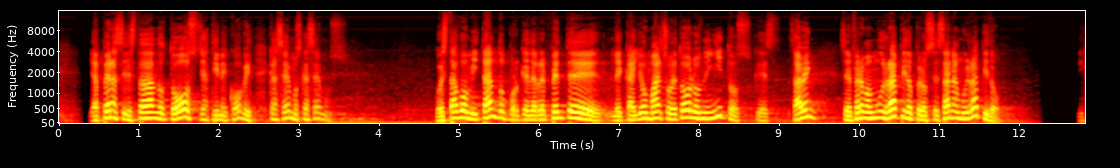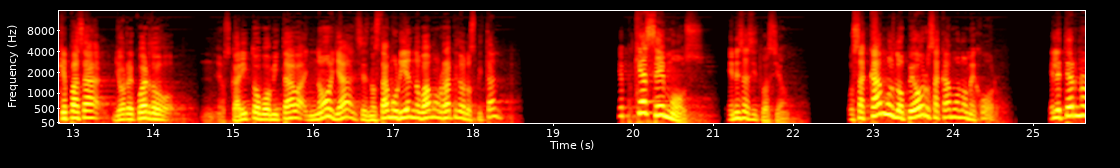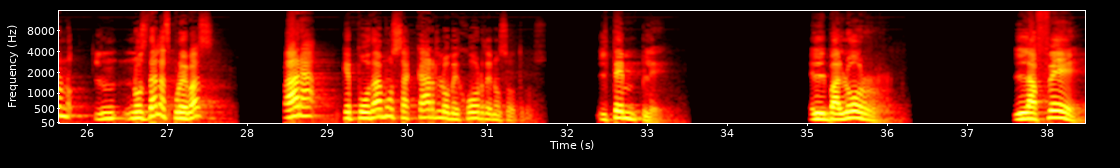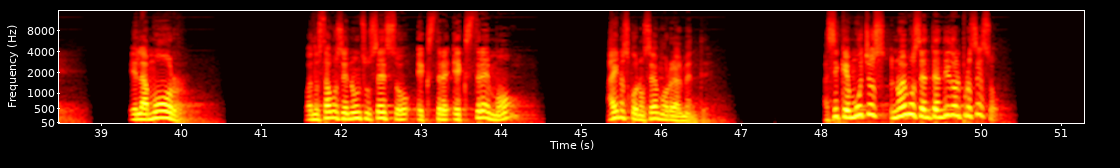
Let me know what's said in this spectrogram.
apenas si le está dando tos, ya tiene COVID. ¿Qué hacemos? ¿Qué hacemos? o está vomitando porque de repente le cayó mal, sobre todo los niñitos, que saben, se enferman muy rápido, pero se sanan muy rápido. ¿Y qué pasa? Yo recuerdo, Oscarito vomitaba, no, ya, se nos está muriendo, vamos rápido al hospital. ¿Qué, hacemos en esa situación? ¿O sacamos lo peor o sacamos lo mejor? El Eterno nos da las pruebas para que podamos sacar lo mejor de nosotros. El temple, el valor, la fe, el amor. Cuando estamos en un suceso extremo, ahí nos conocemos realmente. Así que muchos no hemos entendido el proceso.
